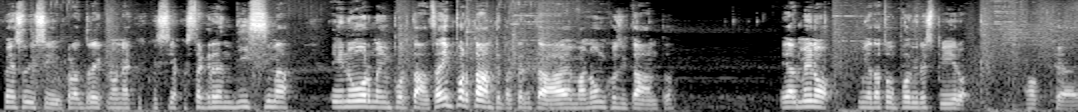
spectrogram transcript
penso di sì. Un Cloud Drake non è che sia questa grandissima, enorme importanza. È importante per carità, eh, ma non così tanto. E almeno mi ha dato un po' di respiro. Ok,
